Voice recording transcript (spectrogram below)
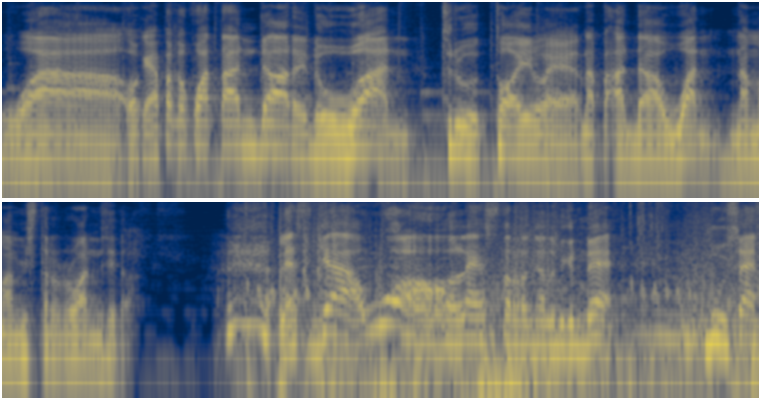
Wow, oke apa kekuatan dari The One True Toilet? Kenapa ada One nama Mr. One di situ? Let's go. Wow, Lesternya lebih gede. Buset.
